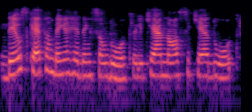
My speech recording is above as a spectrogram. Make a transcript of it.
Deus quer também a redenção do outro, Ele quer a nossa e quer a do outro.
